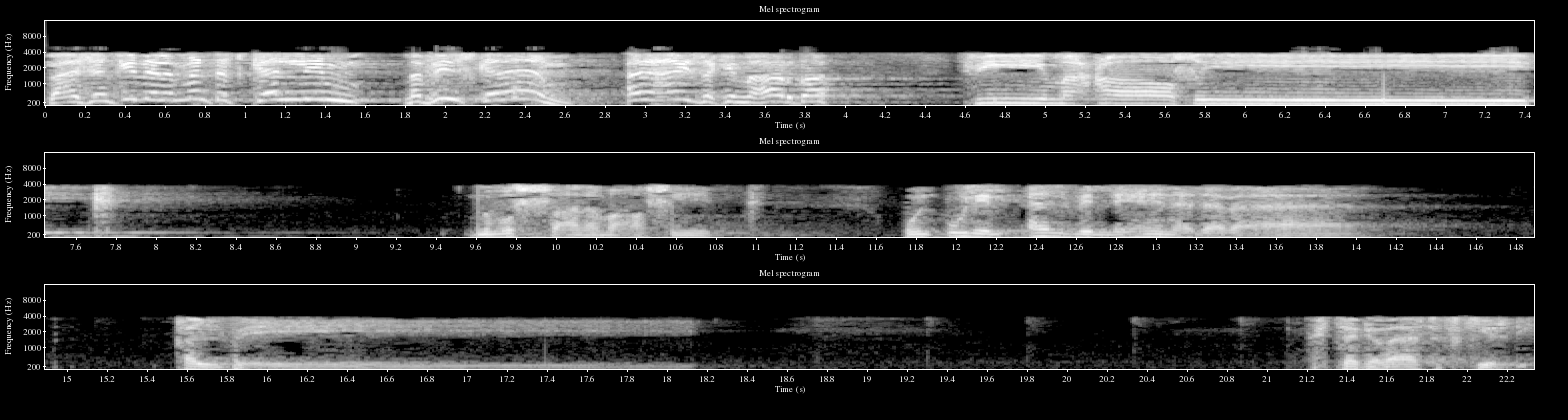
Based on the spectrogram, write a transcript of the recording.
فعشان كده لما أنت تتكلم مفيش كلام. أنا عايزك النهارده في معاصيك. نبص على معاصيك. ونقول القلب اللي هنا ده بقى قلب إيه؟ محتاجة بقى تفكير دي.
